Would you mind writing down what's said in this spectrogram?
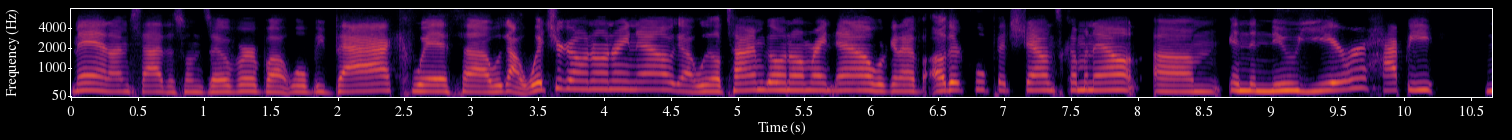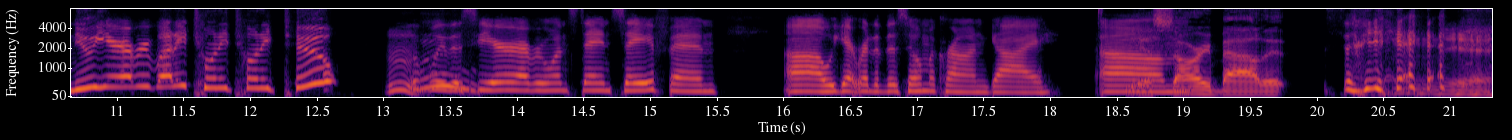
Man, I'm sad this one's over, but we'll be back with uh we got Witcher going on right now. We got Wheel of Time going on right now. We're gonna have other cool pitch downs coming out um in the new year. Happy New Year, everybody, 2022. Mm. Hopefully this year everyone's staying safe and uh we get rid of this Omicron guy. Um yeah, sorry about it. so- yeah. yeah.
